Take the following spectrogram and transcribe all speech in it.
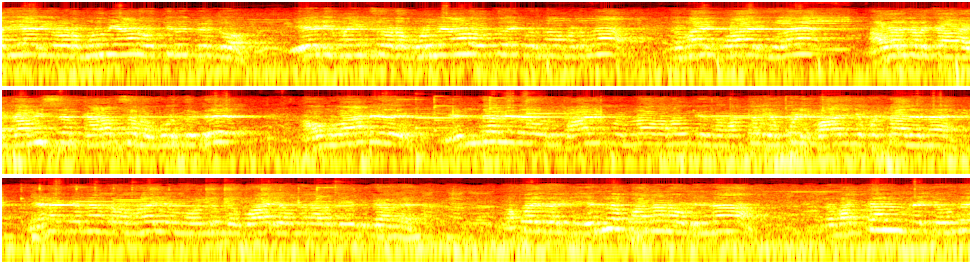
அதிகாரிகளோட முழுமையான ஒத்துழைப்பு இருக்கும். ஏடி மைன்ஸோட முழுமையான ஒத்துழைப்பு இருந்தா மட்டும்தான் இந்த மாதிரி குவாரிகளை அவர்களுக்கான கமிஷன் கரப்ஷனை கொடுத்துட்டு அவங்க வந்து எந்த வித ஒரு பாதிப்பு இல்லாத அளவுக்கு இந்த மக்கள் எப்படி பாதிக்கப்பட்டால் என்ன? எனக்கு என்னன்ற மாதிரி இவங்க வந்து இந்த குவாரியை வந்து நடத்திட்டு இருக்காங்க. அப்ப இதற்கு என்ன பண்ணணும் அப்படின்னா இந்த மக்கள் இன்னைக்கு வந்து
